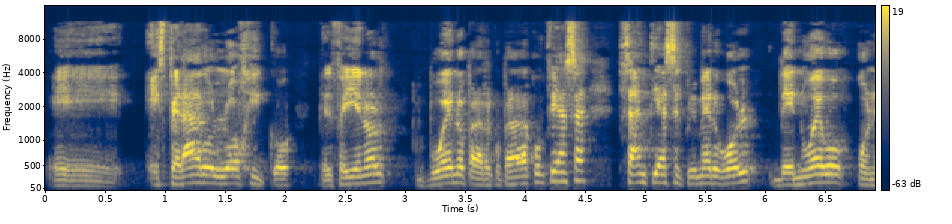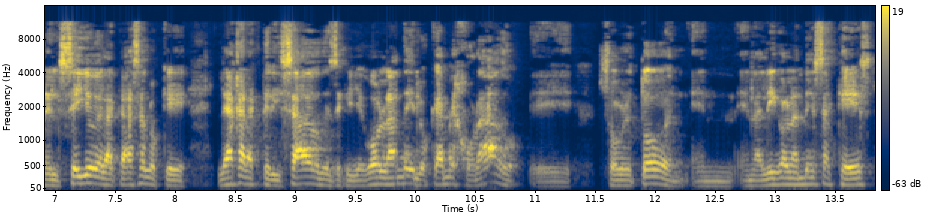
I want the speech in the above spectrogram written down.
eh, esperado, lógico del Feyenoord, bueno para recuperar la confianza. Santi hace el primer gol, de nuevo con el sello de la casa, lo que le ha caracterizado desde que llegó a Holanda y lo que ha mejorado, eh, sobre todo en, la liga holandesa, que es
